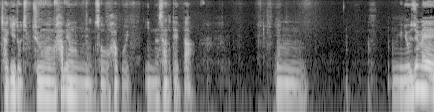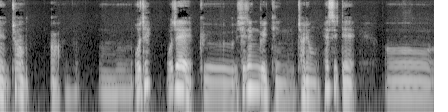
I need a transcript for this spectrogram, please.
자기도 집중하면서 하고 있는 상태다. 음, 음 요즘에 좀, 아, 음, 어제? 어제 그 시즌 그리팅 촬영했을 때, 어,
